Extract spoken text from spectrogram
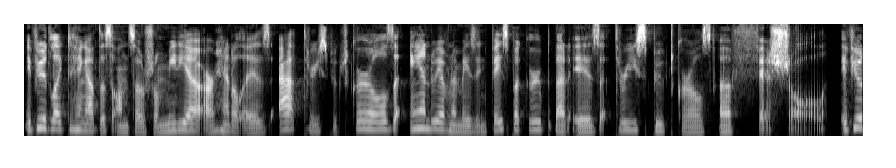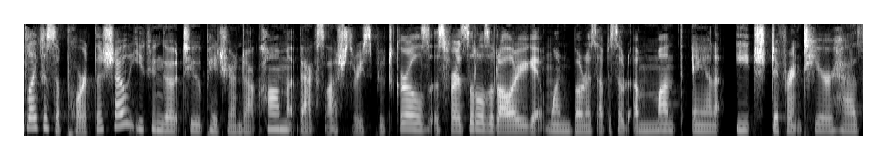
If you'd like to hang out with us on social media, our handle is at Three Spooked Girls, and we have an amazing Facebook group that is Three Spooked Girls Official. If you would like to support the show, you can go to patreon.com backslash Three Spooked Girls. As for as little as a dollar, you get one bonus episode a month, and each different tier has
